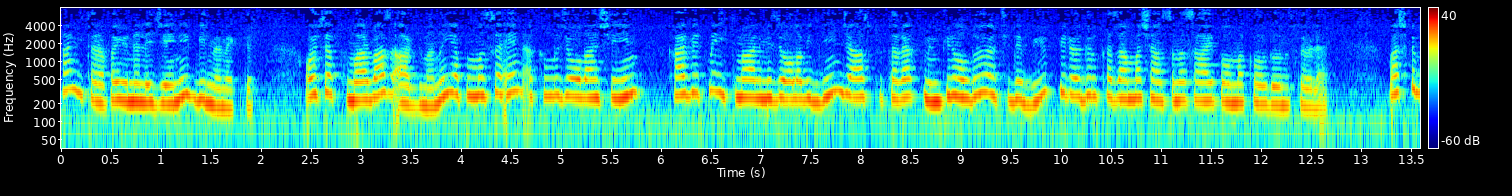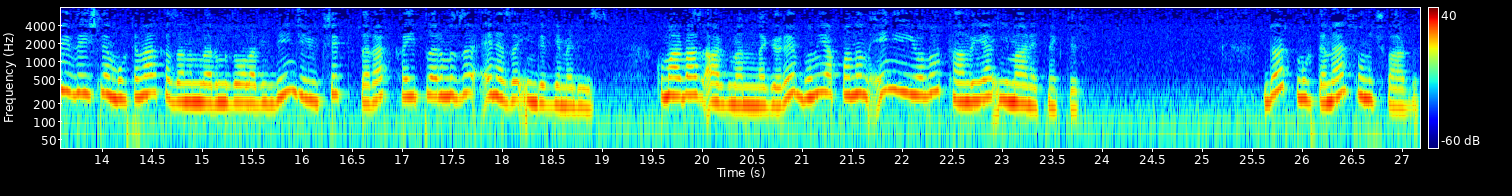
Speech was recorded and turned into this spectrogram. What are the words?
hangi tarafa yöneleceğini bilmemektir. Oysa kumarbaz argümanı yapılması en akıllıca olan şeyin kaybetme ihtimalimizi olabildiğince az tutarak mümkün olduğu ölçüde büyük bir ödül kazanma şansına sahip olmak olduğunu söyler. Başka bir deyişle muhtemel kazanımlarımızı olabildiğince yüksek tutarak kayıplarımızı en aza indirgemeliyiz. Kumarbaz argümanına göre bunu yapmanın en iyi yolu Tanrı'ya iman etmektir. Dört muhtemel sonuç vardır.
